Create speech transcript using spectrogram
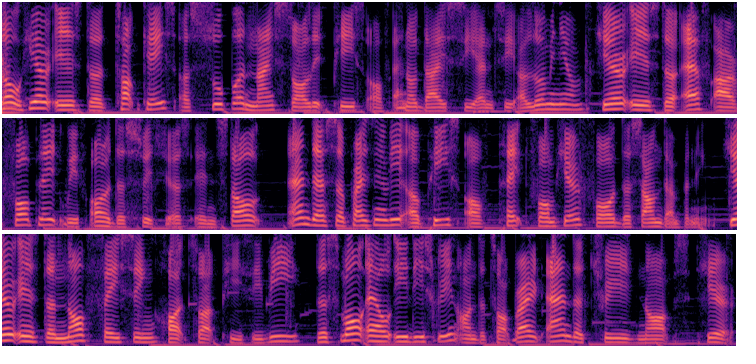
So here is the top case, a super nice solid piece of anodized CNC aluminum. Here is the FR4 plate with all the switches installed. And there's surprisingly a piece of plate foam here for the sound dampening. Here is the north facing hot swap PCB, the small LED screen on the top right and the three knobs here.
